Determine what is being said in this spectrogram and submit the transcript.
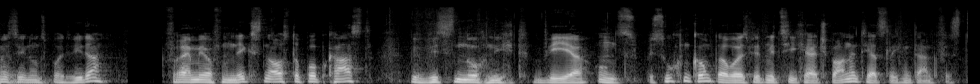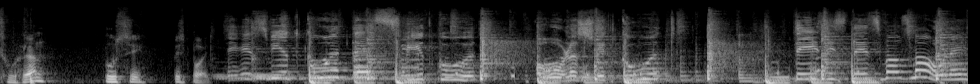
Wir sehen uns bald wieder. Ich freue mich auf den nächsten Austropopcast. Wir wissen noch nicht, wer uns besuchen kommt, aber es wird mit Sicherheit spannend. Herzlichen Dank fürs Zuhören. Bussi, bis bald. Es wird gut, es wird gut, alles wird gut. Das ist das, was wir alle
